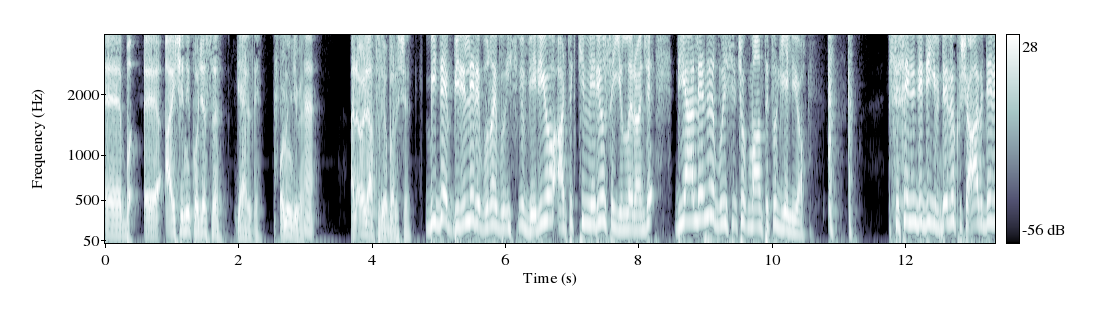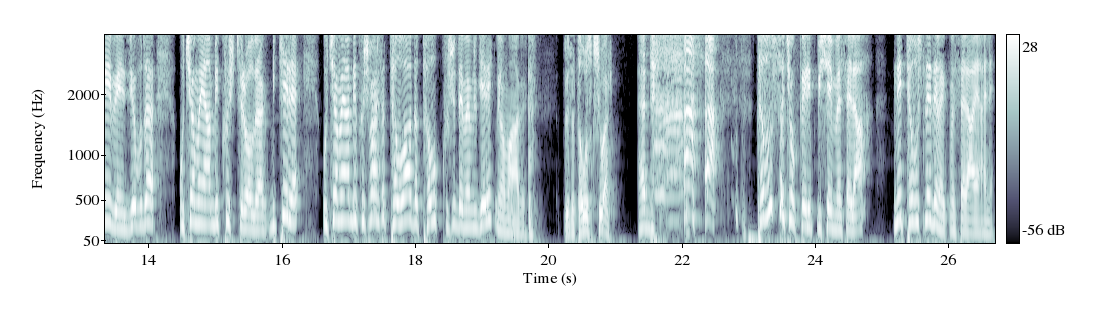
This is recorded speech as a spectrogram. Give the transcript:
e, e, Ayşe'nin kocası geldi. Onun gibi. Hani öyle hatırlıyor Barış'ı. Bir de birileri buna bu ismi veriyor. Artık kim veriyorsa yıllar önce. Diğerlerine de bu isim çok mantıklı geliyor. İşte senin dediğin gibi deve kuşu abi deveye benziyor. Bu da uçamayan bir kuş türü olarak. Bir kere uçamayan bir kuş varsa tavuğa da tavuk kuşu dememiz gerekmiyor mu abi? Mesela tavus kuşu var. Tavus da çok garip bir şey mesela. Ne tavus ne demek mesela yani?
